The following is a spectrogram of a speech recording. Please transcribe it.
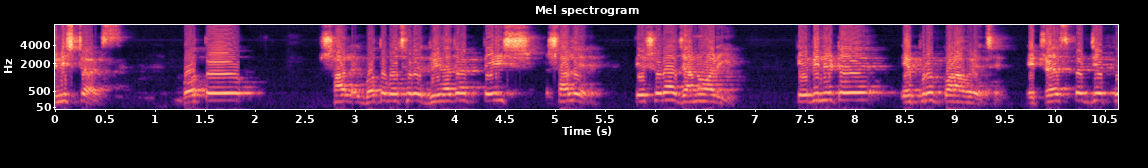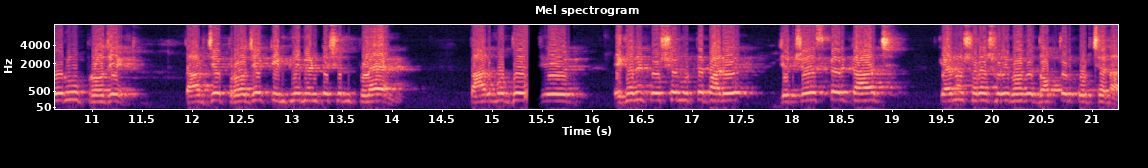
মিনিস্টার্স গত সাল, গত বছরে দুই সালের তেসরা জানুয়ারি ক্যাবিনেটে এপ্রুভ করা হয়েছে। এই ট্রান্সপের যে পুরো প্রজেক্ট তার যে প্রজেক্ট ইমপ্লিমেন্টেশন প্ল্যান তার মধ্যে যে এখানে কোশ্চেন উঠতে পারে যে ট্রেসপের কাজ কেন সরাসরি ভাবে দপ্তর করছে না?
